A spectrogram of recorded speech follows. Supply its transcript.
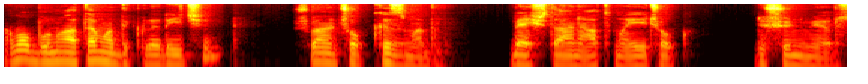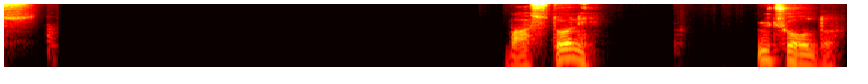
Ama bunu atamadıkları için şu an çok kızmadım. 5 tane atmayı çok düşünmüyoruz. Bastoni. 3 oldu.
